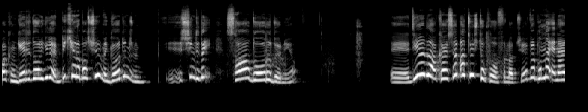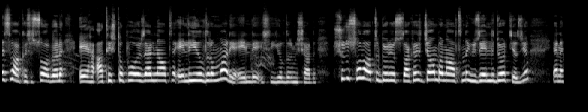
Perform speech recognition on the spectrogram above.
Bakın geri doğru gidiyor. Bir kere basıyorum ya gördünüz mü? Ee, Şimdi de sağa doğru dönüyor. Ee, diğeri de arkadaşlar ateş topu fırlatıyor. Ve bunun enerjisi var arkadaşlar. Sol böyle e, ateş topu özelliğinin altında 50 yıldırım var ya. 50 işte yıldırım işareti. Şurada sol altta görüyorsunuz arkadaşlar. Cambarın altında 154 yazıyor. Yani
